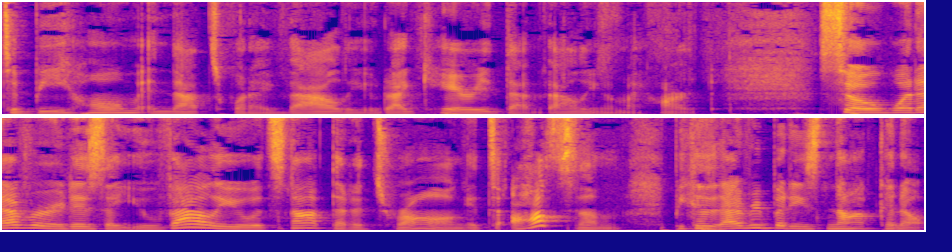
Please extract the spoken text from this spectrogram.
to be home and that's what i valued. I carried that value in my heart. So whatever it is that you value it's not that it's wrong. It's awesome because everybody's not gonna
